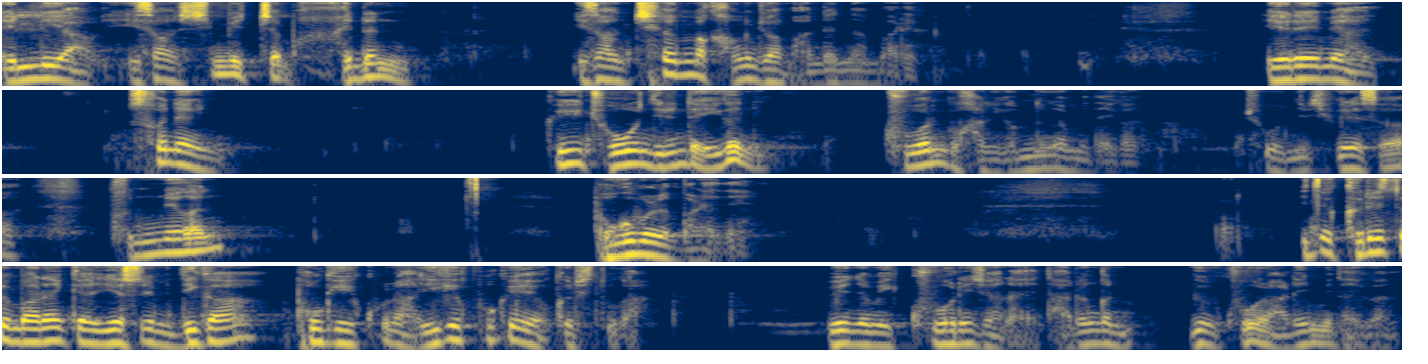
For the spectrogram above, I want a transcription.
엘리야 이상한 신비점 막 이런 이상한 체험 막 강조하면 안 된단 말이에요. 예레미야 선행 그게 좋은 일인데 이건 구원과 관계가 없는 겁니다. 이건 좋은 일이지. 그래서 분명한 복음을 말해야 돼. 이제 그리스도 말하니까 예수님 네가 복이 있구나. 이게 복이에요. 그리스도가. 왜냐면 이 구원이잖아요. 다른 건 이건 구원 아닙니다. 이건.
